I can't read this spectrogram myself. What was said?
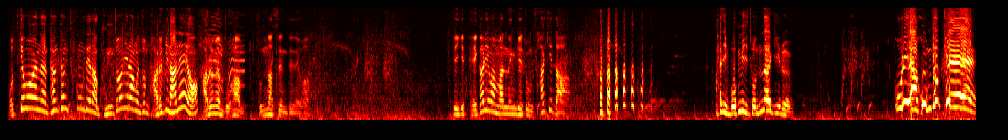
어떻게 보면은 탕탕 특공대나 궁전이랑은 좀 다르긴 하네요. 다르면 뭐함. 존나 센데 내가. 근데 이게 대가리만 맞는 게 좀 사기다. 아니 몸이 존나 기름 꼬리야 공격해!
